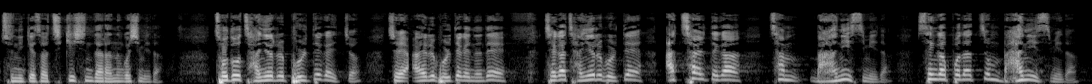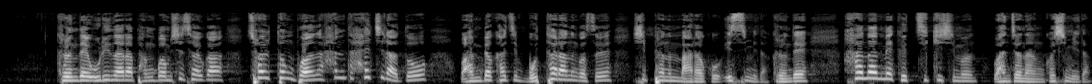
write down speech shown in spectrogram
주님께서 지키신다라는 것입니다. 저도 자녀를 볼 때가 있죠. 제 아이를 볼 때가 있는데 제가 자녀를 볼 때 아차 할 때가 참 많이 있습니다. 생각보다 좀 많이 있습니다. 그런데 우리나라 방범 시설과 철통 보안을 한다 할지라도 완벽하지 못하라는 것을 시편은 말하고 있습니다. 그런데 하나님의 그 지키심은 완전한 것입니다.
